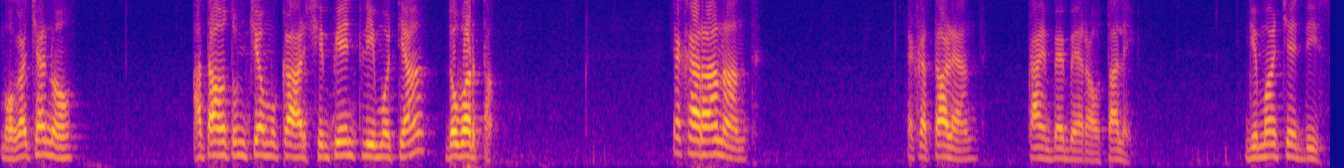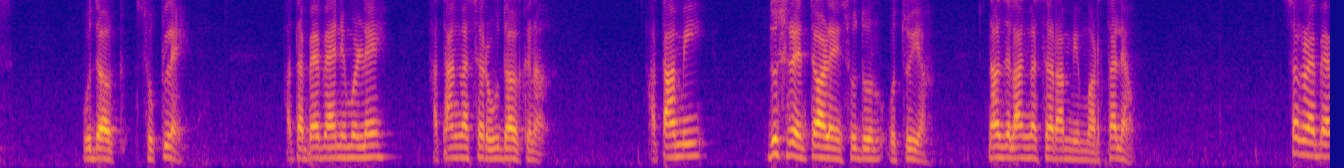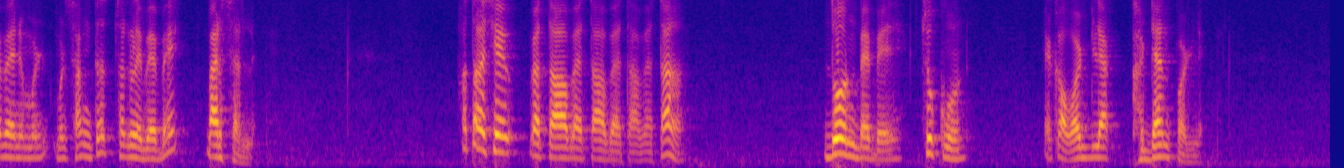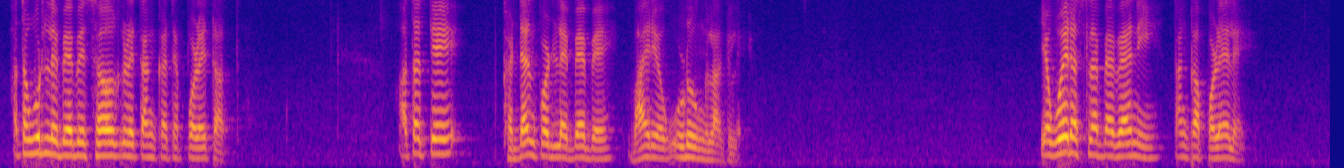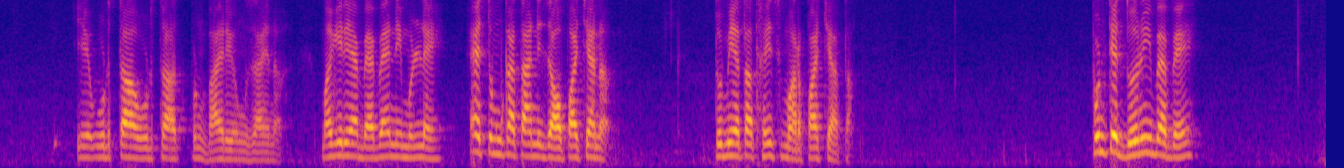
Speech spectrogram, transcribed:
मोगाच्या न्हू? आतां हांव तुमच्या मुखार शिंपयेंतलीं मोतयां दवरतां. एका रानांत एका तळ्यांत कांय बेबे रावताले. गिमाचे दीस उदक सुकलें. आतां बेब्यांनी म्हणलें आतां हांगासर उदक ना. आतां आमी दुसरें तळें सोदून वचुया. नाजाल्यार हांगासर आमी मरतले हांव. सगळ्या बेब्यांनी म्हण म्हण सांगतच सगळे बेबे भायर सरले आतां अशें वेता वेता वेता वेता. दोन बेबे चुकून एका व्हडल्या खड्ड्यांत पडले. आतां उरले बेबे सगळे तांकां ते पळयतात. आतां ते खड्ड्यांत पडले बेबे भायर येवंक उडूंक लागले. ह्या वयर आसल्या बेब्यांनी तांकां पळयलें हे उडता उडतात पूण भायर येवंक जायना. मागीर ह्या बेब्यांनी म्हणलें हे तुमकां आतां आनी जावपाचें ना तुमी आतां थंयच मरपाचे आतां. पूण ते दोनूय बेबे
